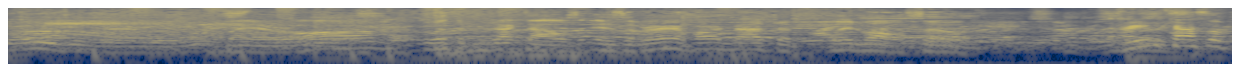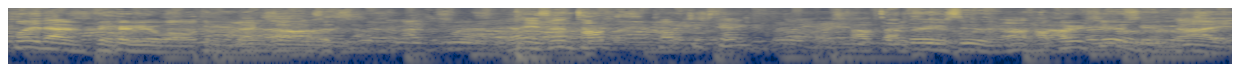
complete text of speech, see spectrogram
crazy, man. But yeah, Raw with the projectiles is a very hard matchup, played well, so Dreamcastle played that very well with the projectiles. Yeah, he's in top top 16? Top 32. Oh, top 32. Nice.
